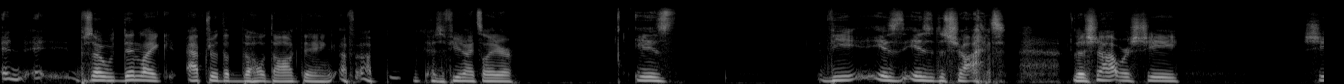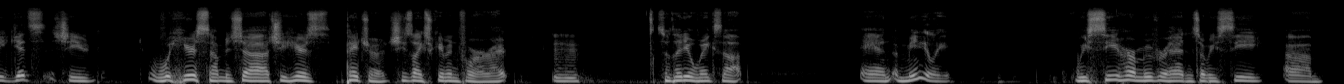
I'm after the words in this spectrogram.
and uh, so then like after the the whole dog thing, a, f- a- there's a few nights later. Is the is is the shot, the shot where she. She gets she hears something. She, uh, she hears Petra. She's like screaming for her, right? hmm So Lydia wakes up, and immediately we see her move her head, and so we see um,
